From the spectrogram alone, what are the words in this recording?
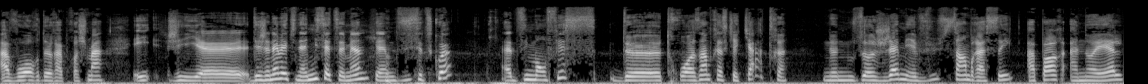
avoir de rapprochement. Et j'ai euh, déjeuné avec une amie cette semaine, puis elle me dit, c'est quoi? Elle dit, mon fils de trois ans, presque quatre, ne nous a jamais vus s'embrasser, à part à Noël,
